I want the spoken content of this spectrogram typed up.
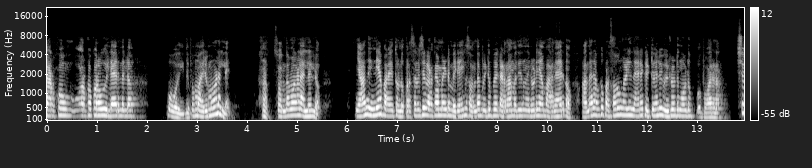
കറക്കവും ഉറക്കക്കുറവും ഇല്ലായിരുന്നല്ലോ. ഓ ഇതിപ്പോ മരുമോളല്ലേ? സ്വന്തം മകളല്ലല്ലോ. ഞാൻ നിന്നെ പറയത്തുള്ളൂ. പ്രസവിച്ച് കിടക്കാൻ വേണ്ടി മര്യാദയ്ക്ക് സ്വന്തം വീട്ടിൽ പോയി കിടന്നാൽ മതി എന്ന് നിന്നോട് ഞാൻ പറഞ്ഞായിരുന്നോ? അന്നേരം അവർക്ക് പ്രസവം കഴിഞ്ഞ് നേരെ കെട്ടുവാന്റെ വീട്ടിലോട്ട് ഇങ്ങോട്ട് പോരണം. ശോ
